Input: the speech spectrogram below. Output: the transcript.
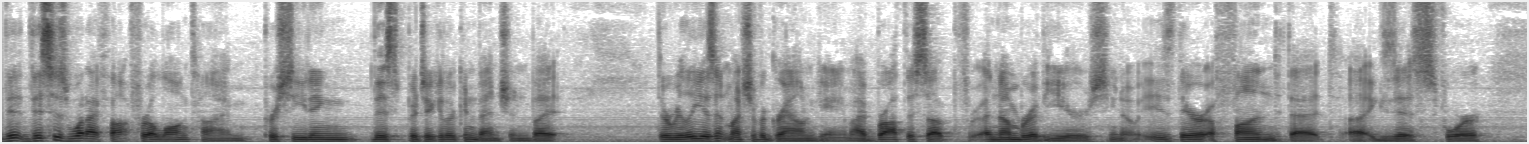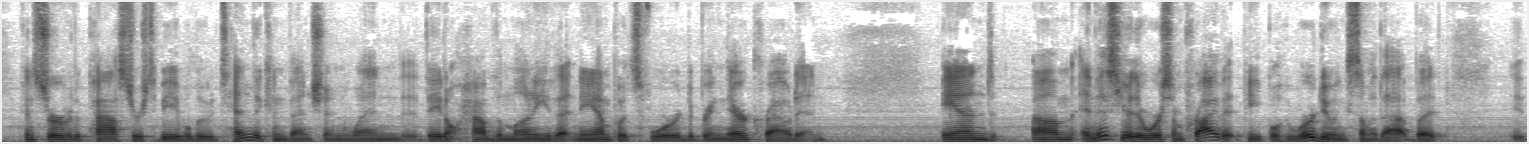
th- this is what I thought for a long time preceding this particular convention, but there really isn't much of a ground game. I brought this up for a number of years. You know, is there a fund that uh, exists for conservative pastors to be able to attend the convention when they don't have the money that NAM puts forward to bring their crowd in? And um, and this year there were some private people who were doing some of that, but it,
